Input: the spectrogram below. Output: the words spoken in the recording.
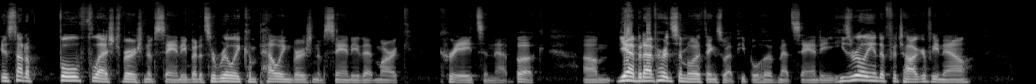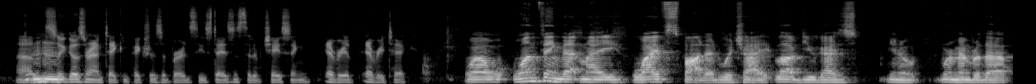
it's not a full fleshed version of Sandy, but it's a really compelling version of Sandy that Mark creates in that book. Um, yeah, but I've heard similar things about people who have met Sandy. He's really into photography now. Um, mm-hmm. So he goes around taking pictures of birds these days instead of chasing every every tick. Well, one thing that my wife spotted, which I loved, you guys, you know, remember the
